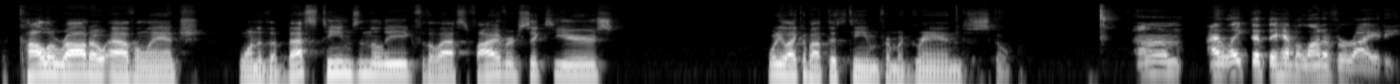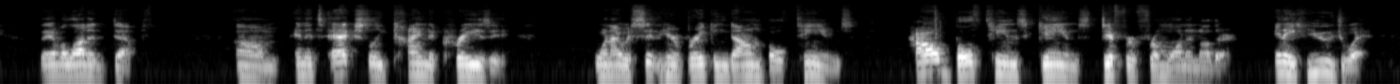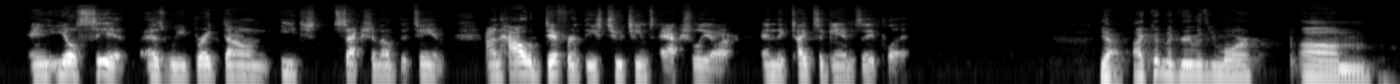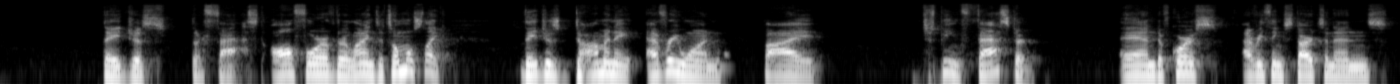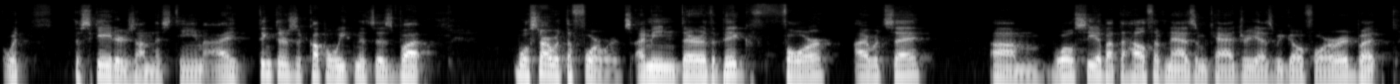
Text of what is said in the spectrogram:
the Colorado Avalanche one of the best teams in the league for the last five or six years. What do you like about this team from a grand scope? Um, I like that they have a lot of variety. They have a lot of depth. Um, and it's actually kind of crazy when I was sitting here breaking down both teams, how both teams' games differ from one another in a huge way and you'll see it as we break down each section of the team on how different these two teams actually are and the types of games they play. Yeah, I couldn't agree with you more. Um, they just they're fast. All four of their lines. It's almost like they just dominate everyone by just being faster. And of course, everything starts and ends with the skaters on this team. I think there's a couple weaknesses, but we'll start with the forwards. I mean, they're the big four, I would say. Um, we'll see about the health of Nazem Kadri as we go forward, but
